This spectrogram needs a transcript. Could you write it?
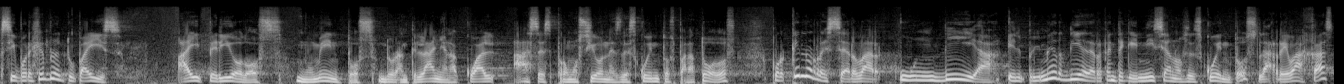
Si por ejemplo en tu país hay periodos, momentos durante el año en el cual haces promociones, descuentos para todos, ¿por qué no reservar un día, el primer día de repente que inician los descuentos, las rebajas,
